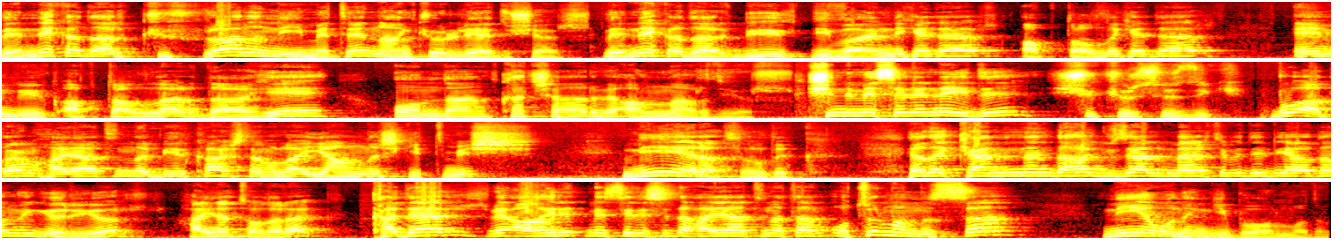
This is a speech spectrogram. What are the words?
ve ne kadar küfranı nimete nankörlüğe düşer. Ve ne kadar büyük divanlık eder, aptallık eder. En büyük aptallar dahi ondan kaçar ve anlar diyor. Şimdi mesele neydi? Şükürsüzlük. Bu adam hayatında birkaç tane olay yanlış gitmiş. Niye yaratıldık? Ya da kendinden daha güzel mertebede bir adamı görüyor hayat olarak. Kader ve ahiret meselesi de hayatına tam oturmamışsa niye onun gibi olmadım?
